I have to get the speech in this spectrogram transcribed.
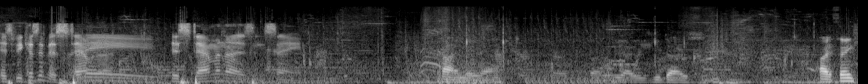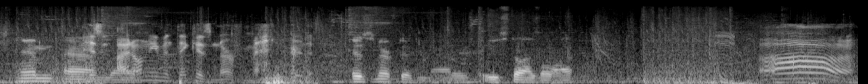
It's because of his stamina. Hey. His stamina is insane. Kinda, yeah. But yeah, he does. I think him and His uh, I don't even think his nerf mattered. his nerf didn't matter. He still has a lot. Ah.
